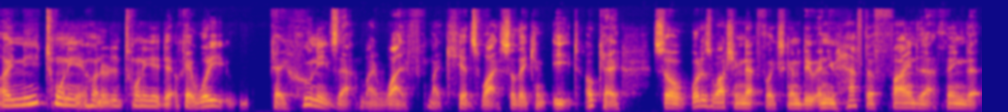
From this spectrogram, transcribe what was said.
I need 2,828 days. Okay, what do you? Okay, who needs that? My wife, my kid's wife, so they can eat. Okay, so what is watching Netflix going to do? And you have to find that thing that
